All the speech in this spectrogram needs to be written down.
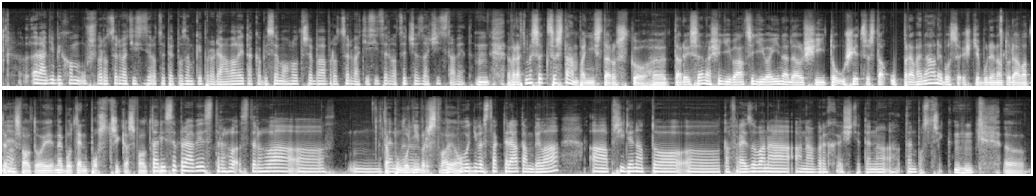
Rádi bychom už v roce 2025 pozemky prodávali, tak aby se mohlo třeba v roce 2026 začít stavět. Hmm. Vraťme se k cestám, paní starostko. Tady se naši diváci dívají na další. To už je cesta upravená, nebo se ještě bude na to dávat ten ne. asfaltový, nebo ten postřik asfaltový? Tady se právě strhl, strhla uh, ta ten, původní vrstva, jo? původní vrstva, která tam byla a přijde na to uh, ta frézovaná a navrch ještě ten, ten postřik. Mm-hmm. Uh,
